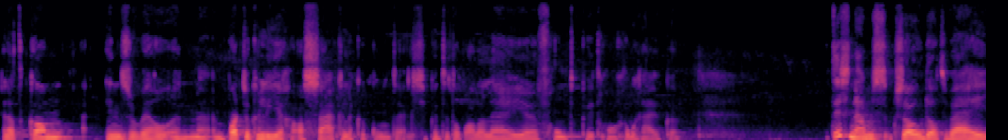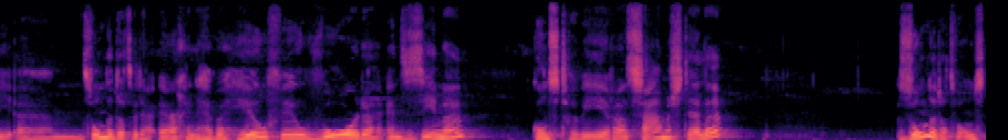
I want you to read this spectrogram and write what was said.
En dat kan in zowel een, eh, een particuliere als zakelijke context. Je kunt het op allerlei eh, fronten kun gewoon gebruiken. Het is namelijk zo dat wij, ehm, zonder dat we daar erg in hebben, heel veel woorden en zinnen construeren, samenstellen, zonder dat we ons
